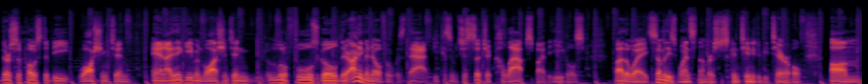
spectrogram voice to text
They're supposed to be Washington. And I think even Washington, a little fool's gold there. I don't even know if it was that because it was just such a collapse by the Eagles. By the way, some of these Wentz numbers just continue to be terrible. Um,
